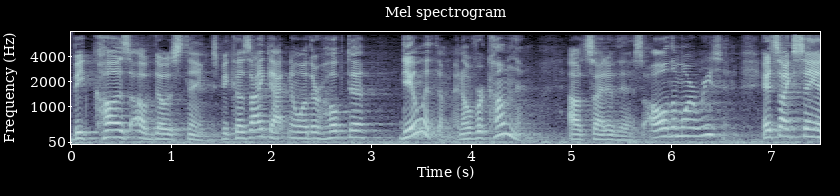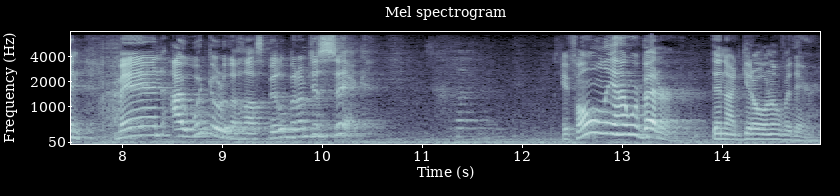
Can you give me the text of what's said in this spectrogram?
because of those things, because I got no other hope to deal with them and overcome them outside of this. All the more reason. It's like saying, man, I would go to the hospital, but I'm just sick. If only I were better, then I'd get on over there.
